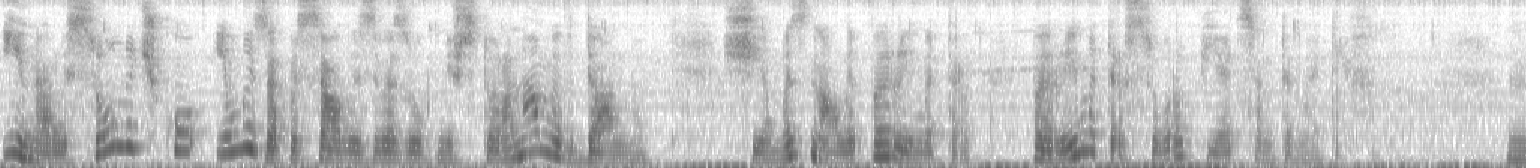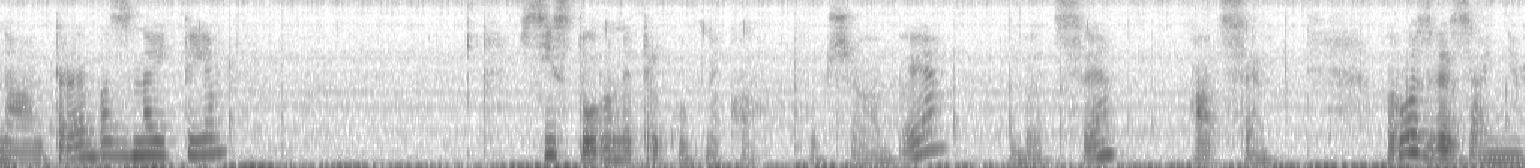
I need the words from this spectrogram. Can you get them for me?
і на рисуночку, і ми записали зв'язок між сторонами в дану. Ще ми знали периметр. Периметр 45 см. Нам треба знайти всі сторони трикутника. Отже, АБ, БЦ, АС. Розв'язання.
